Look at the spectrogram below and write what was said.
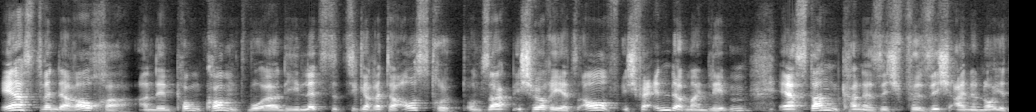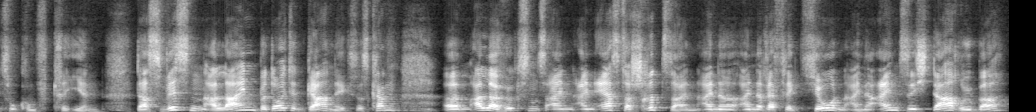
Erst wenn der Raucher an den Punkt kommt, wo er die letzte Zigarette ausdrückt und sagt, ich höre jetzt auf, ich verändere mein Leben, erst dann kann er sich für sich eine neue Zukunft kreieren. Das Wissen allein bedeutet gar nichts. Es kann ähm, allerhöchstens ein, ein erster Schritt sein, eine, eine Reflexion, eine Einsicht darüber,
